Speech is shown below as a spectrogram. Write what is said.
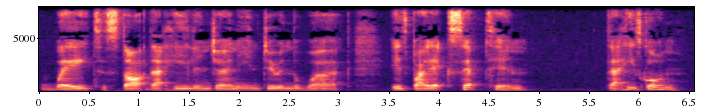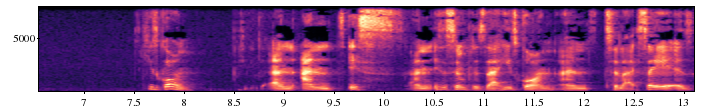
way to start that healing journey and doing the work is by accepting that he's gone. He's gone. And and it's and it's as simple as that. He's gone. And to like say it as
